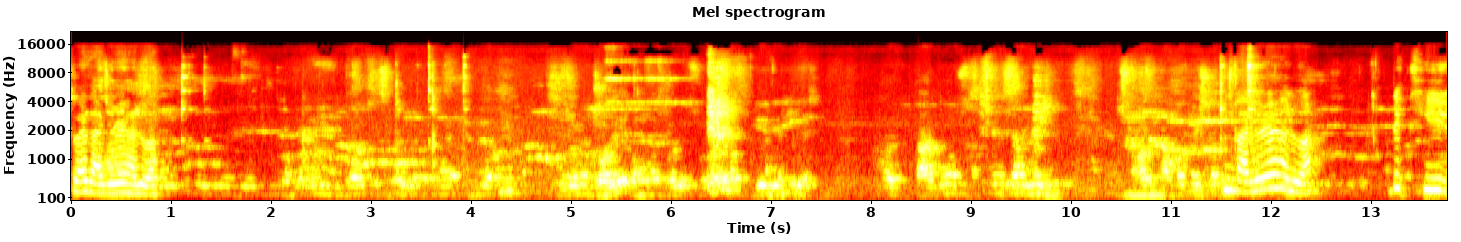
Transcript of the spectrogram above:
এবার গাজরের হালুয়া। গাজরের হালুয়া ক্ষীর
